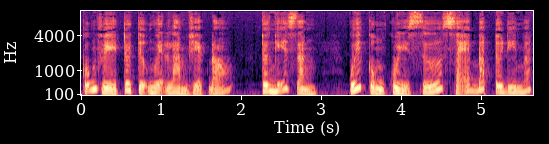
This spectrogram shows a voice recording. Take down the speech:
Cũng vì tôi tự nguyện làm việc đó, tôi nghĩ rằng cuối cùng quỷ sứ sẽ bắt tôi đi mất.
